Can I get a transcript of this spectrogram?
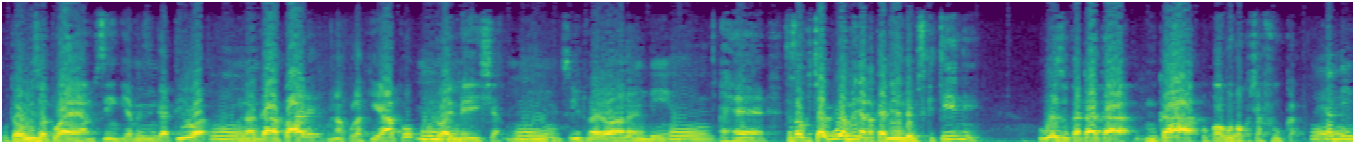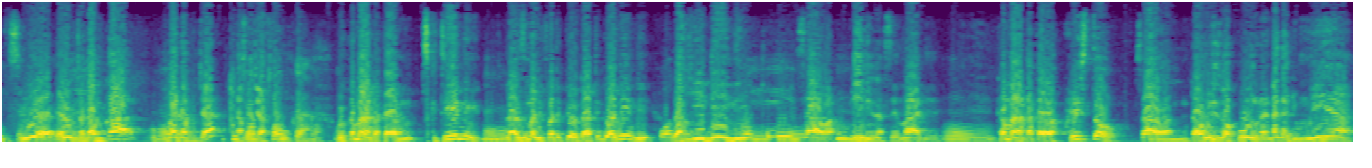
utaulizwa tu haya ya msingi yamezingatiwa, mm. mnakaa pale mnakula kiapo, mm. ndoa imeisha. mm. Sijui tunaelewana eh? Mm. Ehe. Sasa ukichagua mimi nataka niende msikitini, huwezi ukataka mkaa ukaogopa kuchafuka. Yaani Utaka mkaa ukubali na kuchafuka. Kwa kama nataka ya msikitini, lazima nifuate pia utaratibu wa nini? Wa kidini, sawa. Dini nasemaje? Kama nataka ya Wakristo, sawa, nitaulizwa kule unaendaga jumuiya,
